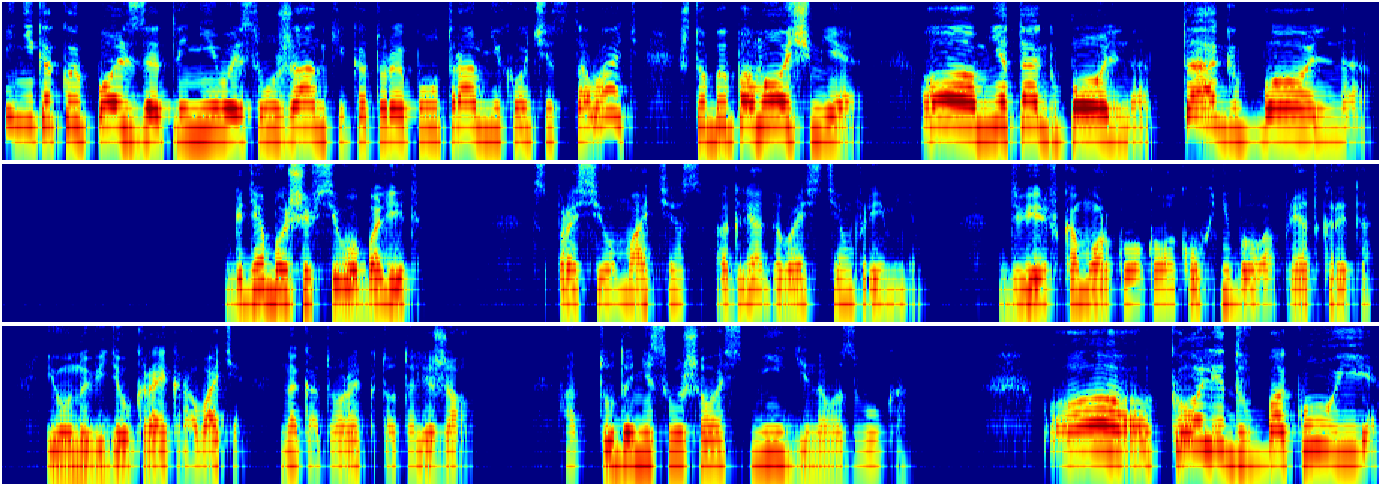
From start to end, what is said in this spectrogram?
и никакой пользы от ленивой служанки, которая по утрам не хочет вставать, чтобы помочь мне. О, мне так больно, так больно. Где больше всего болит? Спросил Матиас, оглядываясь тем временем. Дверь в коморку около кухни была приоткрыта, и он увидел край кровати, на которой кто-то лежал. Оттуда не слышалось ни единого звука. «О, колет в боку и...»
